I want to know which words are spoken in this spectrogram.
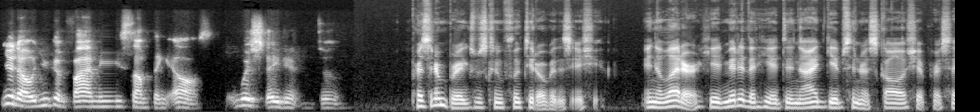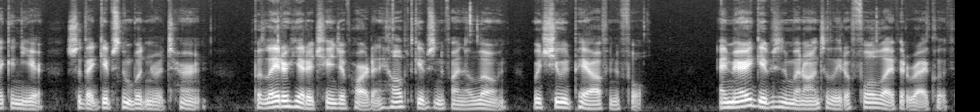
you know, you can find me something else, which they didn't do. President Briggs was conflicted over this issue. In a letter, he admitted that he had denied Gibson a scholarship for her second year so that Gibson wouldn't return, but later he had a change of heart and helped Gibson find a loan, which she would pay off in full. And Mary Gibson went on to lead a full life at Radcliffe,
